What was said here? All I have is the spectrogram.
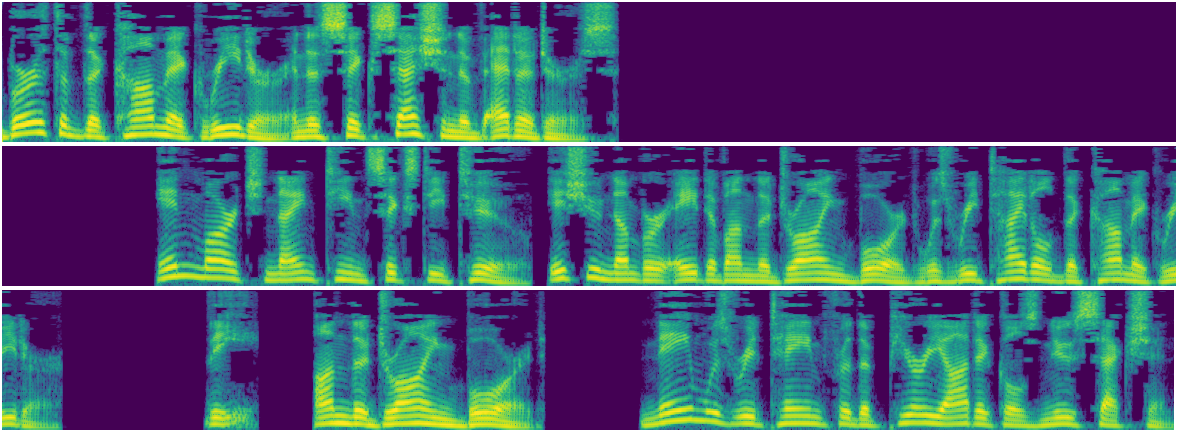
Birth of the comic reader and a succession of editors In March 1962, issue number 8 of On the Drawing Board was retitled The Comic Reader. The On the Drawing Board name was retained for the periodical's news section.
